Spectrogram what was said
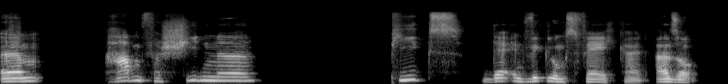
ähm, haben verschiedene Peaks der Entwicklungsfähigkeit. Also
